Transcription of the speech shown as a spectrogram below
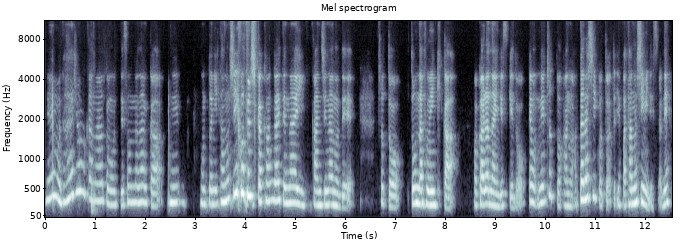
や。でも大丈夫かなと思って、そんななんかね、本当に楽しいことしか考えてない感じなので、ちょっとどんな雰囲気かわからないんですけど、でもね、ちょっとあの新しいことはやっぱ楽しみですよね。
